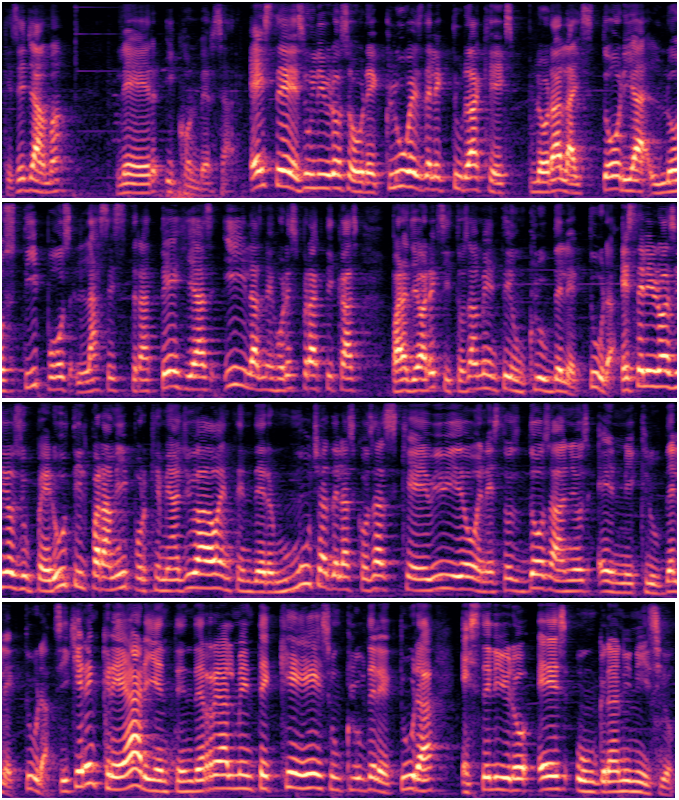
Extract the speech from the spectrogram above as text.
que se llama leer y conversar. Este es un libro sobre clubes de lectura que explora la historia, los tipos, las estrategias y las mejores prácticas para llevar exitosamente un club de lectura. Este libro ha sido súper útil para mí porque me ha ayudado a entender muchas de las cosas que he vivido en estos dos años en mi club de lectura. Si quieren crear y entender realmente qué es un club de lectura, este libro es un gran inicio.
